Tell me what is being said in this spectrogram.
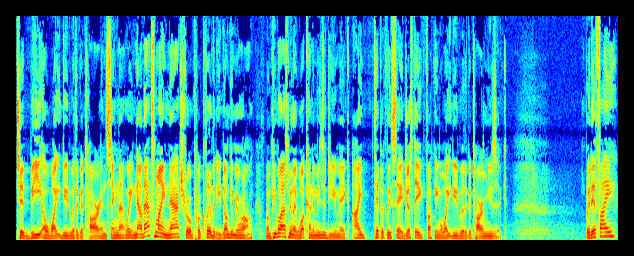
to be a white dude with a guitar and sing that way. Now that's my natural proclivity. Don't get me wrong. When people ask me like what kind of music do you make, I typically say just a fucking white dude with a guitar music. But if I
